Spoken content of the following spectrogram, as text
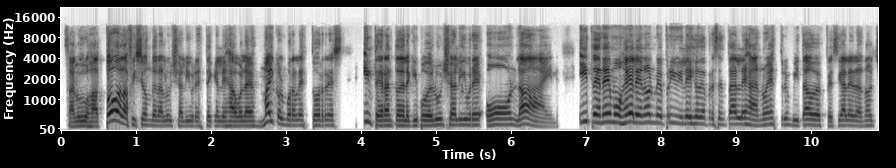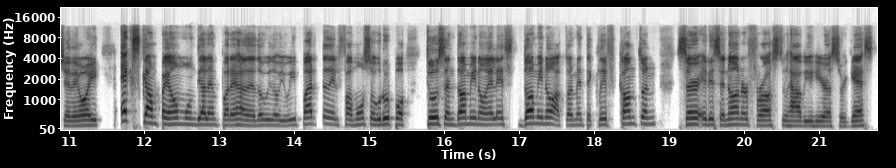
Saludos a toda la afición de la lucha libre. Este que les habla es Michael Morales Torres, integrante del equipo de lucha libre online. Y tenemos el enorme privilegio de presentarles a nuestro invitado especial en la noche de hoy, ex campeón mundial en pareja de WWE, parte del famoso grupo Tools and Domino. Él es Domino, actualmente Cliff Compton. Sir, it is an honor for us to have you here as our guest.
